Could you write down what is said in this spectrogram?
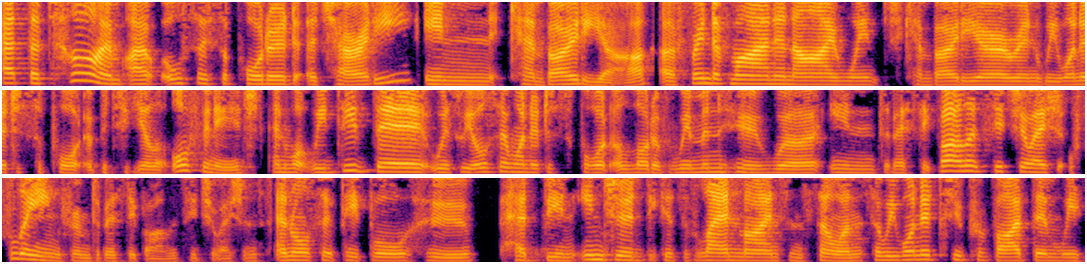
at the time, I also supported a charity in Cambodia. A friend of mine and I went to Cambodia and we wanted to support a particular orphanage. And what we did there was we also wanted to support a lot of women who were in domestic violence situations, fleeing from domestic violence situations, and also people who had been injured because of landmines and so on. So we wanted to provide them with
